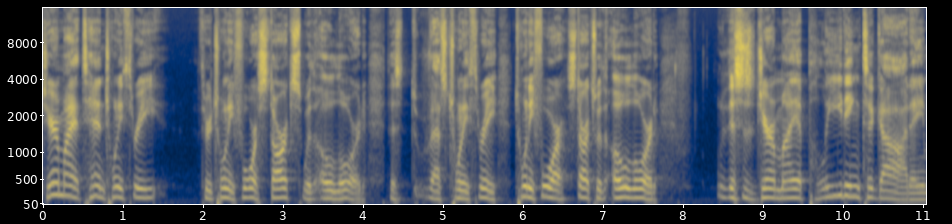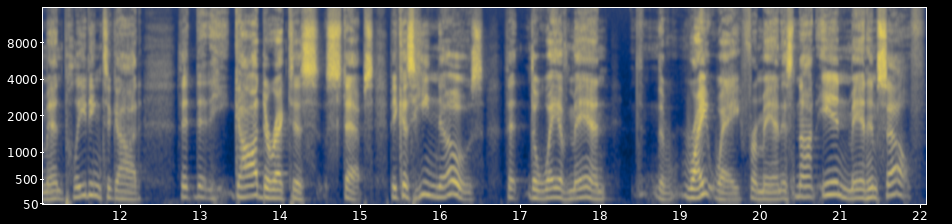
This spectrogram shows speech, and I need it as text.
Jeremiah 10 23 through 24 starts with, O Lord. This, that's 23. 24 starts with, O Lord. This is Jeremiah pleading to God, amen, pleading to God that, that he, God direct his steps because he knows that the way of man, the right way for man, is not in man himself.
